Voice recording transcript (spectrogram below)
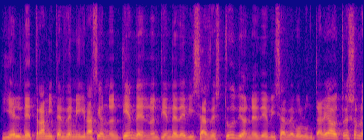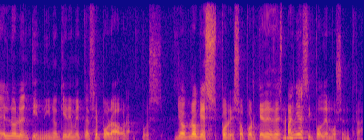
y él de trámites de migración no entiende, él no entiende de visas de estudio ni de visas de voluntariado, todo eso él no lo entiende y no quiere meterse por ahora. Pues yo creo que es por eso, porque desde España sí podemos entrar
